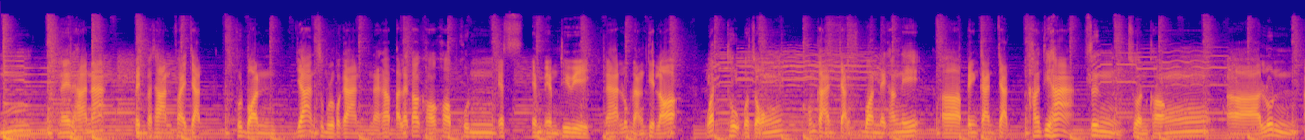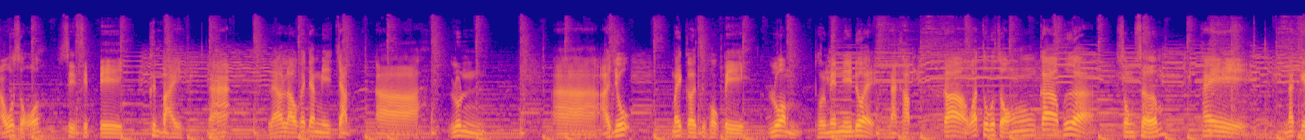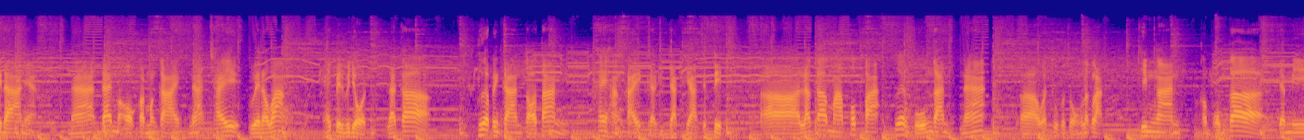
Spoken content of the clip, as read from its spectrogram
มในฐานะเป็นประธานฝ่ายจัดฟุตบอลย่านสมุทรปราการนะครับ แล้วก็ขอขอบคุณ SMM TV นะฮะลูกหนังติดล้อ วัตถุประสงค์ของการจัดฟุตบอลในครั้งนี้เเป็นการจัดครั้งที่ 5 ซึ่งส่วนของอรุ่นอาวุโส 40 ปีขึ้นไปนะฮะแล้วเราก็จะมีจัดรุ่นอาอายุไม่เกิน 16 ปี ร่วมทัวร์นาเมนต์นี้ด้วยนะครับ ก็วัตถุประสงค์ก็เพื่อส่งเสริมให้นักกีฬาเนี่ยนะได้มาออกกำลังกายนะใช้เวลาว่าง ให้เป็นประโยชน์ แล้วก็เพื่อเป็นการต่อต้านให้ห่างไกลจากจากยาเสพติดแล้วก็มาพบปะเพื่อนฝูงกันนะฮะวัตถุประสงค์หลักๆ ทีมงานของผมก็จะมี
